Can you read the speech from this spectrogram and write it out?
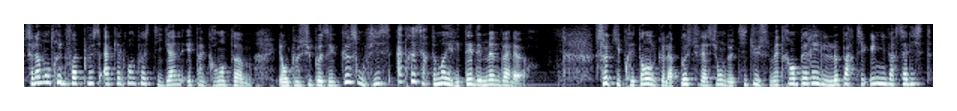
Cela montre une fois de plus à quel point Costigan est un grand homme, et on peut supposer que son fils a très certainement hérité des mêmes valeurs. Ceux qui prétendent que la postulation de Titus mettrait en péril le parti universaliste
